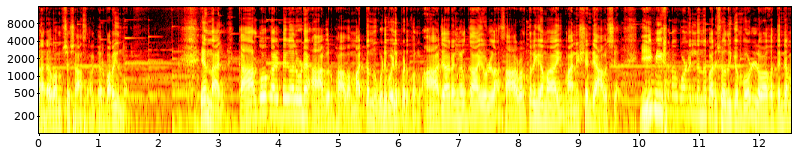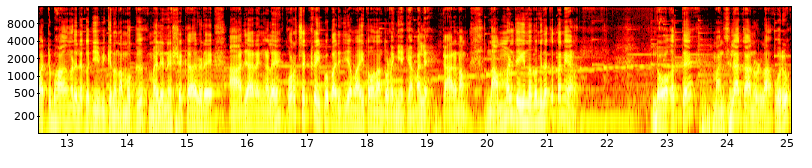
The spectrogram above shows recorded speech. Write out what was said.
നരവംശ ശാസ്ത്രജ്ഞർ പറയുന്നു. എന്നാൽ കാർഗോ കൾട്ടുകളുടെ ആവിർഭാവം മറ്റൊന്നുകൂടി വെളിപ്പെടുത്തുന്നു. ആചാരങ്ങൾക്കായുള്ള സാർവത്രികമായി മനുഷ്യന്റെ ആവശ്യം. ഈ വീക്ഷണകോണിൽ നിന്ന് പരിശോധിക്കുമ്പോൾ ലോകത്തിന്റെ മറ്റു ഭാഗങ്ങളിലൊക്കെ ജീവിക്കുന്ന നമുക്ക് മെലനേഷ്യക്കാരുടെ ആചാരങ്ങളെ കുറച്ചൊക്കെ ഇപ്പോൾ പരിചയമായി തോന്നാൻ തുടങ്ങിയേക്കാം അല്ലേ? കാരണം നമ്മൾ ചെയ്യുന്നതും ഇതൊക്കെ തന്നെയാണ്. ലോകത്തെ മനസ്സിലാക്കാനുള്ള ഒരു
